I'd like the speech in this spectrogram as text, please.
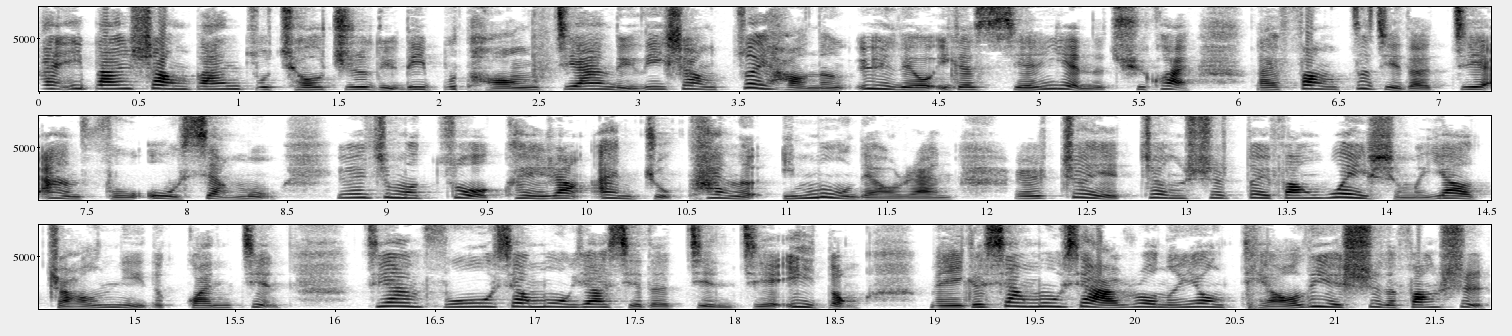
和一般上班族求职履历不同，接案履历上最好能预留一个显眼的区块来放自己的接案服务项目，因为这么做可以让案主看了一目了然，而这也正是对方为什么要找你的关键。接案服务项目要写得简洁易懂，每个项目下若能用条列式的方式，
